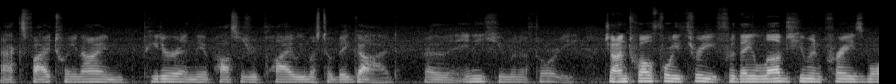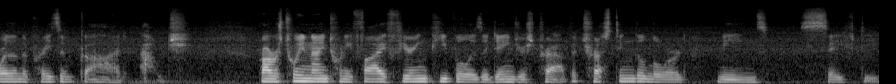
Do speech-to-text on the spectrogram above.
Acts 5:29 Peter and the apostles reply "We must obey God rather than any human authority." John 12:43 For they loved human praise more than the praise of God. Ouch. Proverbs 29:25 Fearing people is a dangerous trap, but trusting the Lord means safety.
